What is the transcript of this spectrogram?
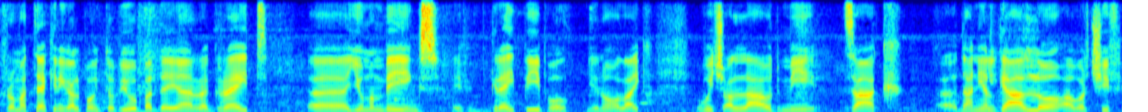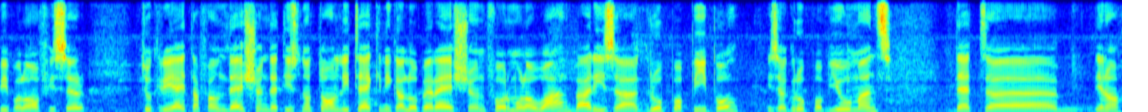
from a technical point of view, but they are great uh, human beings, great people, you know, like which allowed me, Zach, uh, Daniel Gallo, our chief people officer, to create a foundation that is not only technical operation Formula One, but is a group of people, is a group of humans that uh, you know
